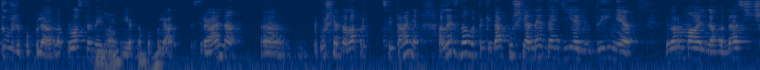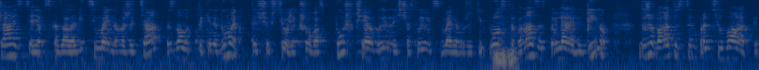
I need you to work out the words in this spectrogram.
дуже популярна, просто неймовірно популярна. Тобто реально е, Пуш'я дала процвітання, але знову таки да, Пуш'я не дає людині нормального да, щастя, я б сказала, від сімейного життя. Знову таки не думайте, що все, якщо у вас Пуш'я, ви нещасливі в сімейному житті. Просто вона заставляє людину дуже багато з цим працювати.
